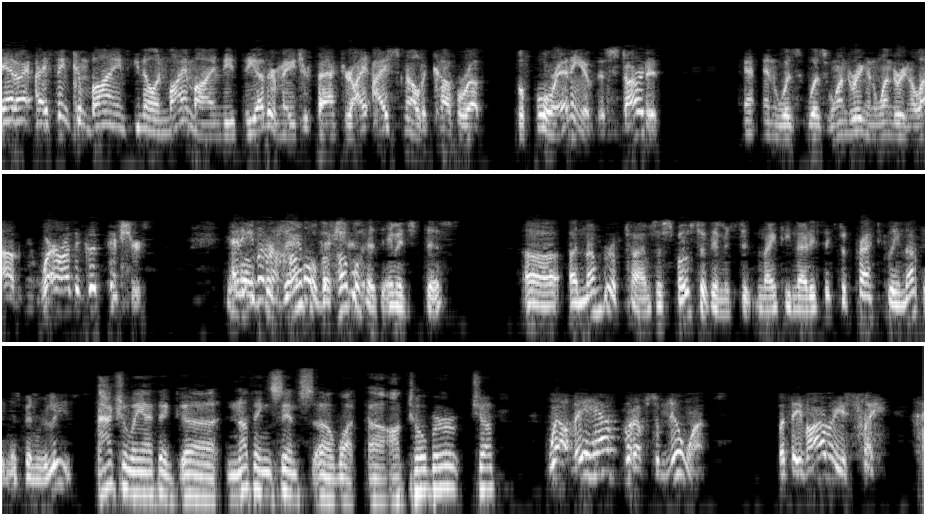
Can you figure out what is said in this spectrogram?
And I, I think combined, you know, in my mind, the, the other major factor, I, I smelled a cover up before any of this started, and, and was was wondering and wondering aloud, where are the good pictures? And well, even for example, Hubble the Hubble has imaged this uh, a number of times. They're supposed to have imaged it in 1996, but practically nothing has been released. Actually, I think uh, nothing since uh, what uh, October, Chuck. Well, they have put up some new ones, but they've obviously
